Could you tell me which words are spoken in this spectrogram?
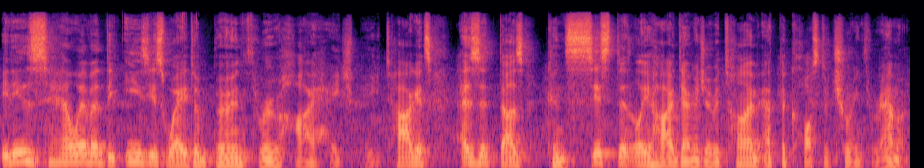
It is, however, the easiest way to burn through high HP targets as it does consistently high damage over time at the cost of chewing through ammo.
